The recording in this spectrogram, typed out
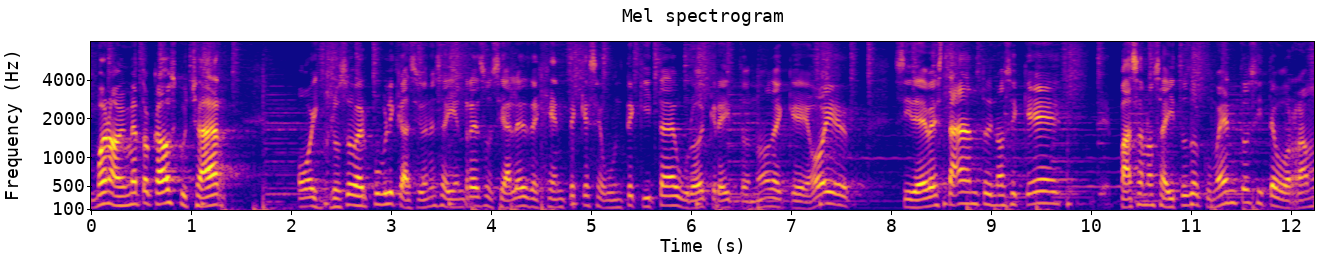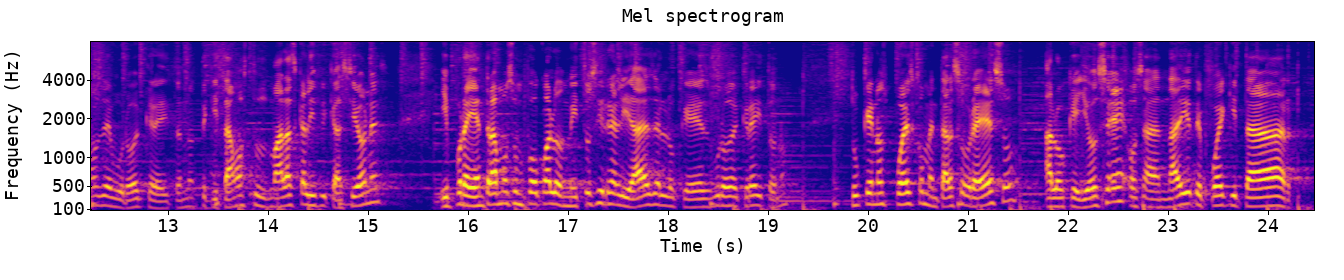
bueno, a mí me ha tocado escuchar o incluso ver publicaciones ahí en redes sociales de gente que según te quita de buro de crédito, ¿no? De que, oye, si debes tanto y no sé qué, pásanos ahí tus documentos y te borramos de buro de crédito, ¿no? Te quitamos tus malas calificaciones y por ahí entramos un poco a los mitos y realidades de lo que es buro de crédito, ¿no? ¿Tú qué nos puedes comentar sobre eso? A lo que yo sé, o sea, nadie te puede quitar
